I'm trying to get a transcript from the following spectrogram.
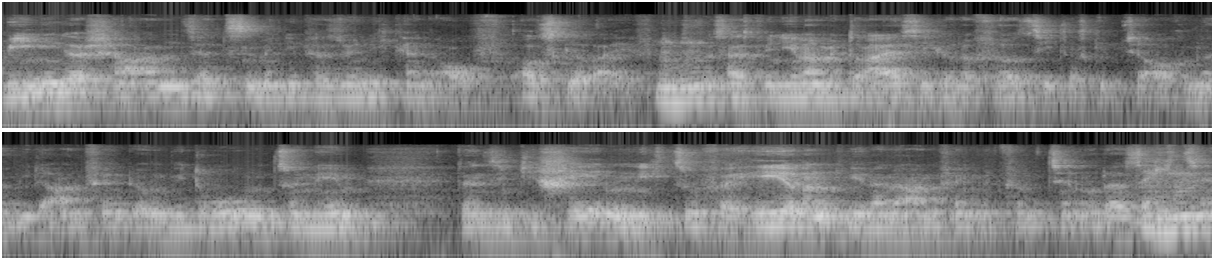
weniger Schaden setzen, wenn die Persönlichkeit auf, ausgereift ist. Mhm. Das heißt, wenn jemand mit 30 oder 40, das gibt es ja auch immer wieder, anfängt irgendwie Drogen zu nehmen, dann sind die Schäden nicht so verheerend, wie wenn er anfängt mit 15 oder 16, mhm.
